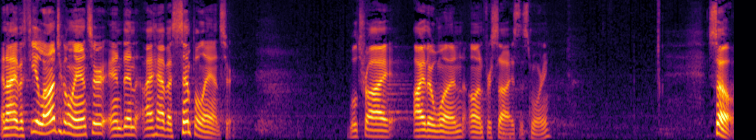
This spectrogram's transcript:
And I have a theological answer, and then I have a simple answer. We'll try either one on for size this morning. So,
